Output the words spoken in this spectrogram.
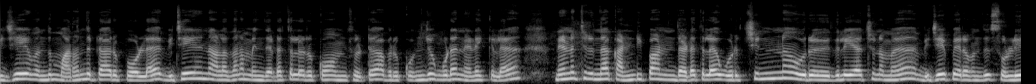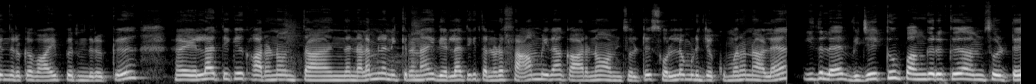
விஜயை வந்து மறந்துட்டார் போல். விஜயனால தான் நம்ம இந்த இடத்துல இருக்கோம் அப்படின்னு சொல்லிட்டு அவர் கொஞ்சம் கூட நினைக்கல. நினச்சிருந்தா கண்டிப்பாக அந்த இடத்துல ஒரு சின்ன ஒரு இதுலையாச்சும் நம்ம விஜய் பேரை வந்து சொல்லியிருந்திருக்க வாய்ப்பு இருந்திருக்கு. எல்லாத்துக்கும் காரணம் த இந்த நிலமையில நிற்கிறேன்னா இது எல்லாத்துக்கும் தன்னோட ஃபேமிலி தான் காரணம் அப்படின்னு சொல்லிட்டு சொல்ல முடிஞ்ச குமரனால் இதில் விஜய்க்கும் பங்கு இருக்குது அப்படின்னு சொல்லிட்டு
